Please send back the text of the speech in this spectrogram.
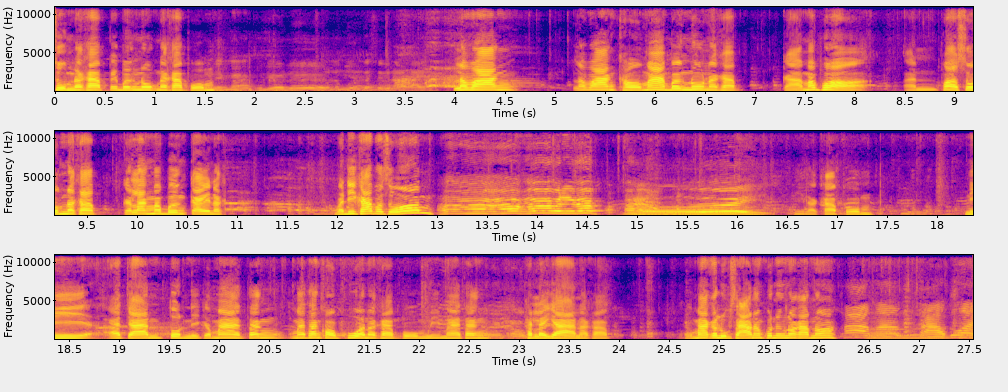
ซุ่มนะครับ ไปเบิ่งนกนะครับผมก็ซื้อหนาไประหวาง ระหวางเขามาเบิ่งนกนะครับกะมาพ่ออันพ่อสมนะครับกำลังมาเบิ่งไก่นะครับสวัสดีครับพ่อสม อ้าวครับสวัสดีครับอ้าวโอ้โอ้ยนี่แหละครับผม นี่อาจารย์ต้นนี่ก็มาทั้งมาทั้งครอบครัวนะครับ ผมนี่มาทั้งภรรยานะครับมากับลูกสาวน้ำคนหนึ่งเนาะครับเนาะค่ะมาลูกสาวด้วย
